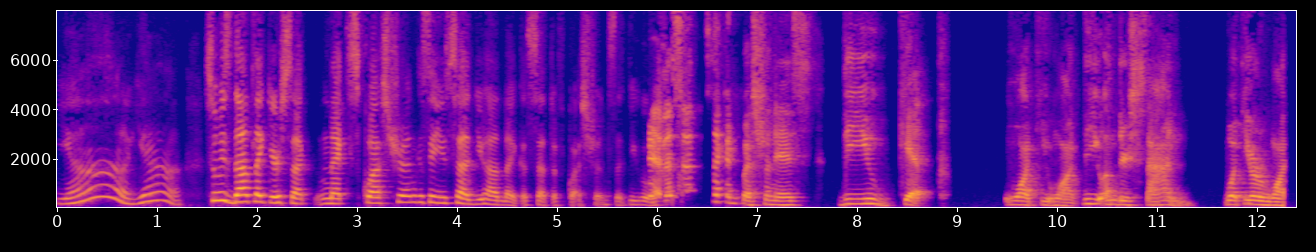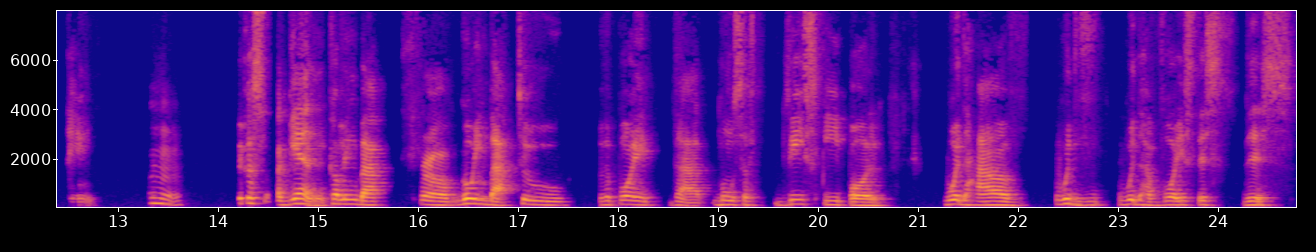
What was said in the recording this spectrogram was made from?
Yeah, yeah. So is that like your sec next question? Because you said you had like a set of questions that you go Yeah, the se- second question is, do you get what you want? Do you understand what you're wanting? Mm-hmm. Because again, coming back from going back to the point that most of these people would have would would have voiced this this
